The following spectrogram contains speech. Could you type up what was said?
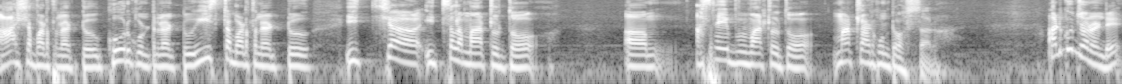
ఆశపడుతున్నట్టు కోరుకుంటున్నట్టు ఇష్టపడుతున్నట్టు ఇచ్చ ఇచ్చల మాటలతో ఆమ్, అసహ్యపు మాటలతో మాట్లాడుకుంటూ వస్తారు. అనుకుంటానండి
